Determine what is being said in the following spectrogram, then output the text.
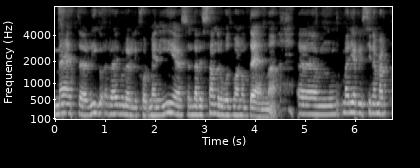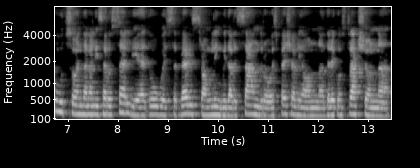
met uh, reg- regularly for many years, and Alessandro was one of them. Um, Maria Cristina Marcuzzo and Annalisa Rosselli had always a very strong link with Alessandro, especially on uh, the reconstruction uh,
